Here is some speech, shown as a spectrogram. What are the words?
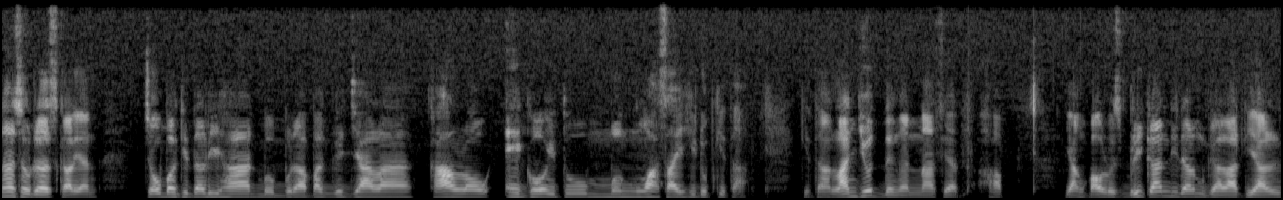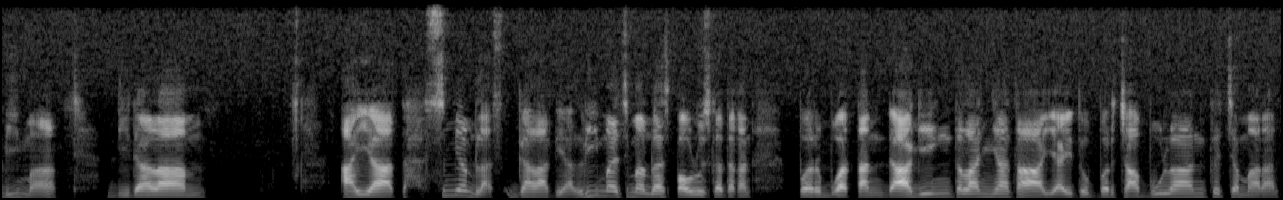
Nah, saudara sekalian, coba kita lihat beberapa gejala kalau ego itu menguasai hidup kita. Kita lanjut dengan nasihat yang Paulus berikan di dalam Galatia 5 di dalam ayat 19 Galatia 5:19 Paulus katakan perbuatan daging telah nyata yaitu percabulan, kecemaran,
